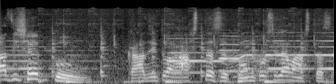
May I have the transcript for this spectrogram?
কাজী সাহেব কাজে তো আসতেছে ফোন করছিলাম আসতেছে।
